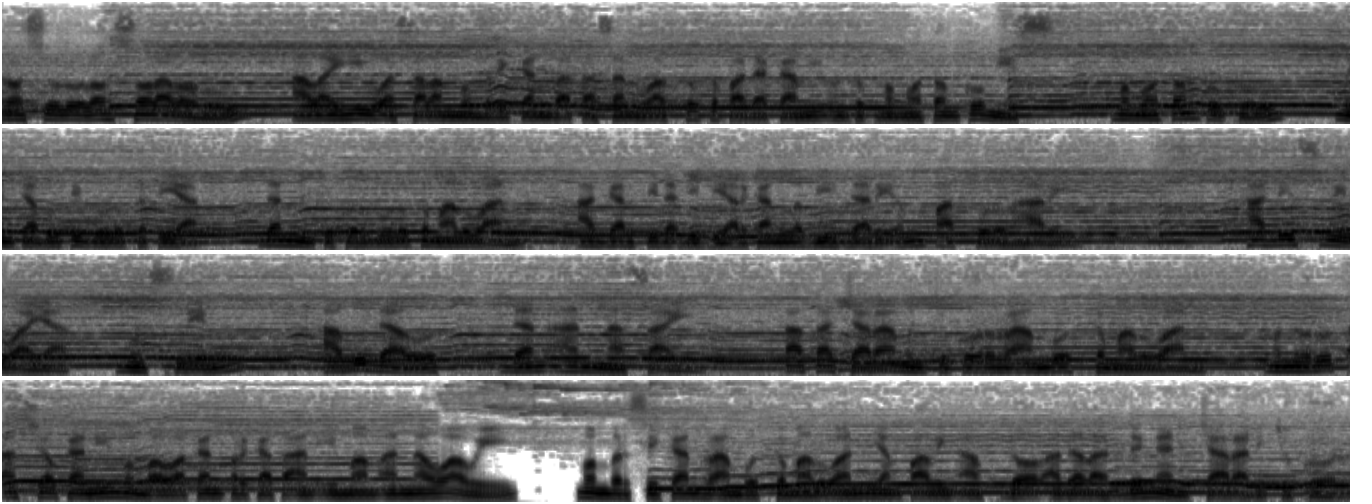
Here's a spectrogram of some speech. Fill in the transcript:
Rasulullah Shallallahu alaihi wasallam memberikan batasan waktu kepada kami untuk memotong kumis, memotong kuku, mencabuti bulu ketiak, dan mencukur bulu kemaluan, agar tidak dibiarkan lebih dari 40 hari. Hadis Riwayat Muslim, Abu Daud, dan An-Nasai. Tata cara mencukur rambut kemaluan. Menurut Asyokani membawakan perkataan Imam An-Nawawi, Membersihkan rambut kemaluan yang paling afdol adalah dengan cara dicukur.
